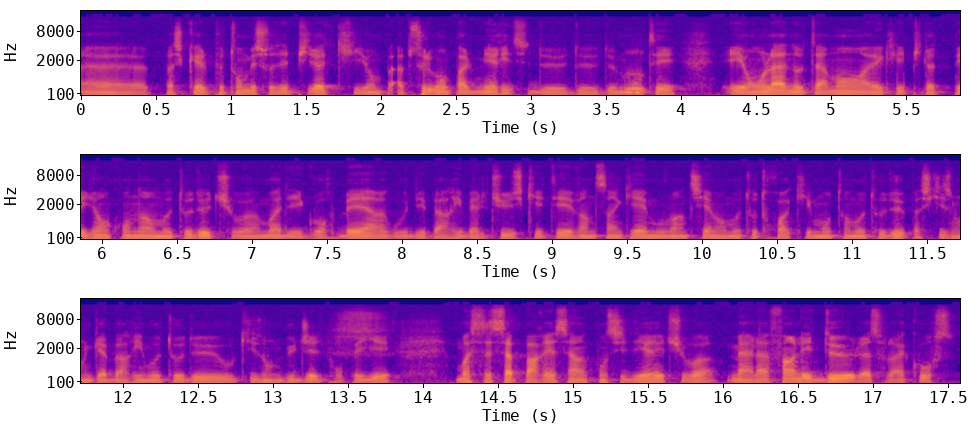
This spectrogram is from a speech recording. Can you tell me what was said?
Euh, parce qu'elle peut tomber sur des pilotes qui n'ont absolument pas le mérite de, de- de monter. Et on l'a notamment avec les pilotes payants qu'on a en Moto 2, tu vois. Moi, des Gourberg ou des Barry Beltus qui étaient 25e ou 20e en Moto 3 qui montent en Moto 2 parce qu'ils ont le gabarit Moto 2 ou qu'ils ont le budget pour payer. Moi, ça, ça paraissait inconsidéré, tu vois. Mais à la fin, les deux, là, sur la course,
